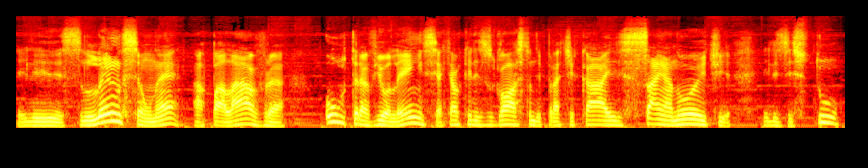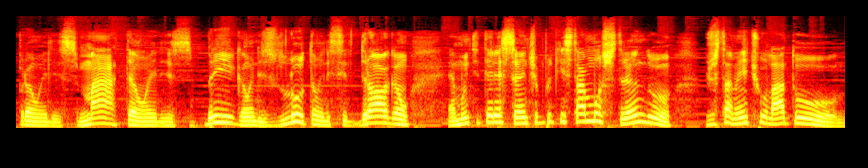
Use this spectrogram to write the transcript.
eles lançam, né, a palavra ultraviolência, que é o que eles gostam de praticar, eles saem à noite, eles estupram, eles matam, eles brigam, eles lutam, eles se drogam. É muito interessante porque está mostrando justamente o lado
